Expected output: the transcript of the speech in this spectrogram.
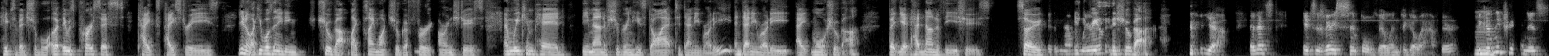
heaps of vegetable. Like there was processed cakes, pastries. You know, like he wasn't eating sugar, like plain white sugar, fruit, orange juice. And we compared the amount of sugar in his diet to Danny Roddy, and Danny Roddy ate more sugar, but yet had none of the issues. So it's really the sugar. yeah, and that's it's a very simple villain to go after because mm. nutrition is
